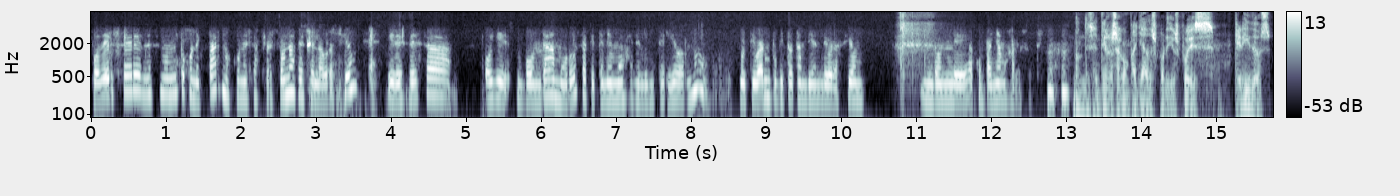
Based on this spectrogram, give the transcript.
poder ser en ese momento, conectarnos con esas personas desde la oración y desde esa, oye, bondad amorosa que tenemos en el interior, ¿no? Cultivar un poquito también de oración donde acompañamos a los otros. Donde sentirnos acompañados por Dios. Pues, queridos,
